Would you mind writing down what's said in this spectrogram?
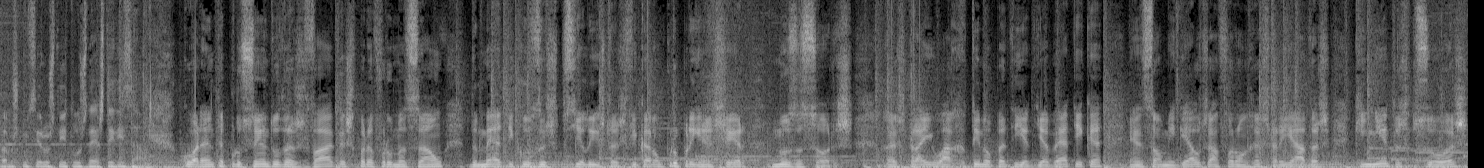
Vamos conhecer os títulos desta edição. 40% das vagas para formação de médicos especialistas ficaram por preencher nos Açores. Rastreio à retinopatia diabética. Em São Miguel já foram rastreadas 500 pessoas.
